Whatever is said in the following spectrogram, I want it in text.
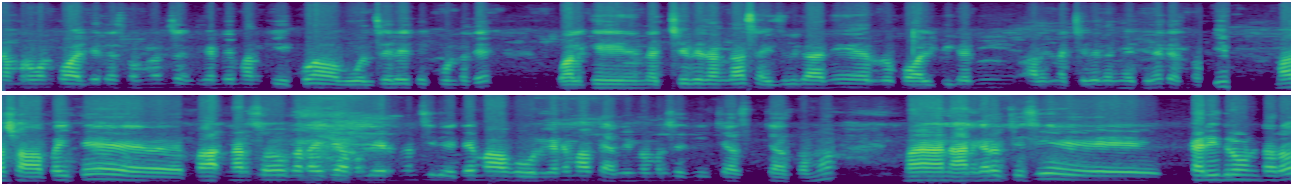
నెంబర్ వన్ క్వాలిటీ అయితే ఇస్తాం ఫ్రెండ్స్ ఎందుకంటే మనకి ఎక్కువ హోల్సేల్ అయితే ఎక్కువ ఉంటుంది. వాళ్ళకి నచ్చే విధంగా సైజులు కానీ క్వాలిటీ కానీ వాళ్ళకి నచ్చే విధంగా అయితేనే తెస్తాం. మా షాప్ అయితే పార్ట్నర్స్ గట్రా అయితే ఎవరు లేరు ఫ్రెండ్స్ ఇది అయితే మా ఓన్ మా ఫ్యామిలీ మెంబర్స్ అయితే చేస్తాము. మా నాన్నగారు వచ్చేసి ఖరీదులో ఉంటారు.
